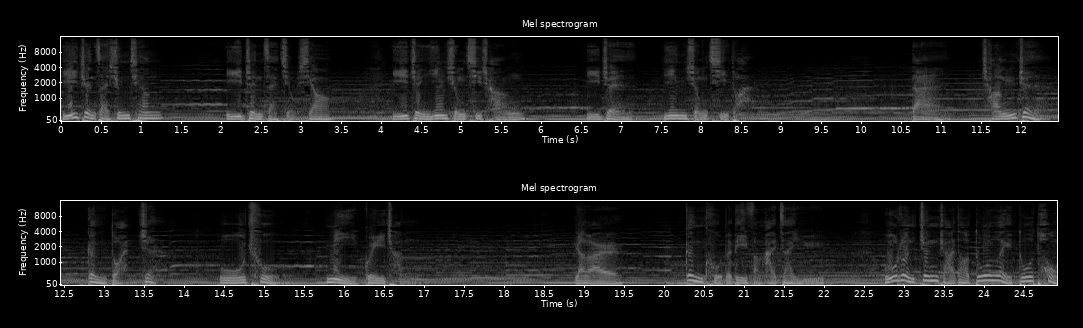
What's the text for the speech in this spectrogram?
一阵在胸腔，一阵在九霄，一阵英雄气长，一阵英雄气短。但长阵更短阵，无处觅归程。然而，更苦的地方还在于，无论挣扎到多累多痛，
